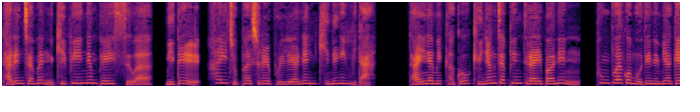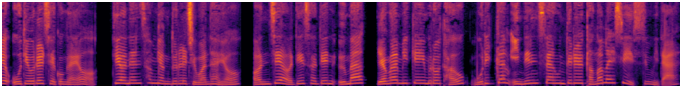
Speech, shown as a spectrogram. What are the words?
다른 점은 깊이 있는 베이스와 미들, 하이 주파수를 분리하는 기능입니다. 다이나믹하고 균형 잡힌 드라이버는 풍부하고 모든 음역의 오디오를 제공하여 뛰어난 선명도를 지원하여 언제 어디서든 음악, 영화 및 게임으로 더욱 몰입감 있는 사운드를 경험할 수 있습니다.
